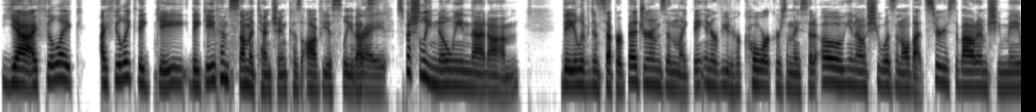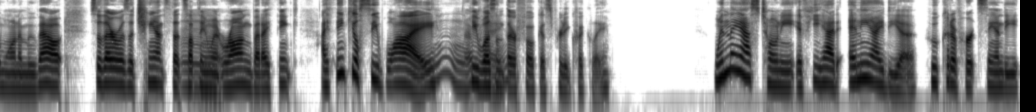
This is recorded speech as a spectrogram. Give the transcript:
yeah, I feel like I feel like they gave they gave him some attention because obviously that's Right. especially knowing that um they lived in separate bedrooms and like they interviewed her coworkers and they said, oh, you know, she wasn't all that serious about him. She may want to move out. So there was a chance that something went Mm. wrong, but I think I think you'll see why Mm, he wasn't their focus pretty quickly. When they asked Tony if he had any idea who could have hurt Sandy,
